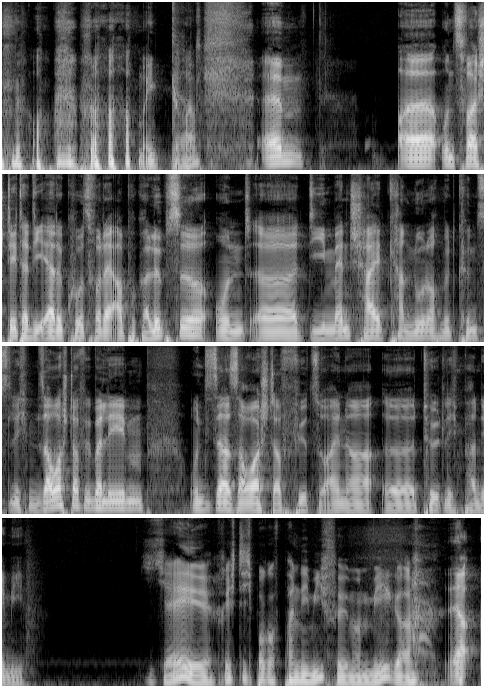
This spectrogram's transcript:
oh mein Gott. Ähm, äh, und zwar steht da die Erde kurz vor der Apokalypse und äh, die Menschheit kann nur noch mit künstlichem Sauerstoff überleben und dieser Sauerstoff führt zu einer äh, tödlichen Pandemie. Yay, richtig Bock auf Pandemiefilme, mega. Ja,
